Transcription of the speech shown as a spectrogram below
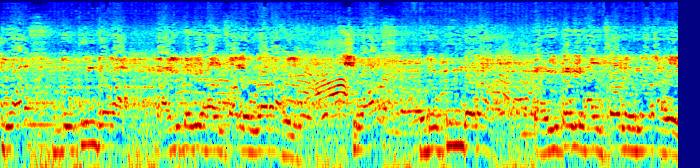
श्वास रोखून धरा काहीतरी हालचाल होणार आहे. श्वास रोखून धरा काहीतरी हालचाल होणार आहे.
